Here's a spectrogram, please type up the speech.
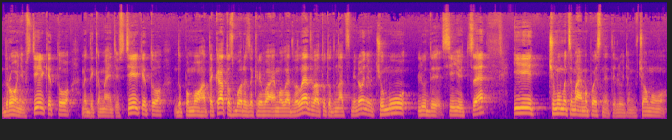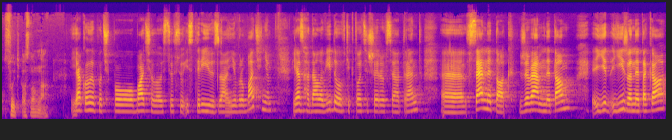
дронів стільки-то, медикаментів стільки-то, допомога така, то збори закриваємо ледве-ледве, а тут 11 мільйонів. Чому люди сіють це? І чому ми це маємо пояснити людям? В чому суть основна? Я коли побачила ось цю всю істерію за Євробачення, я згадала відео в Тіктоці ширився тренд. Е, все не так, живемо не там, їжа не така,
